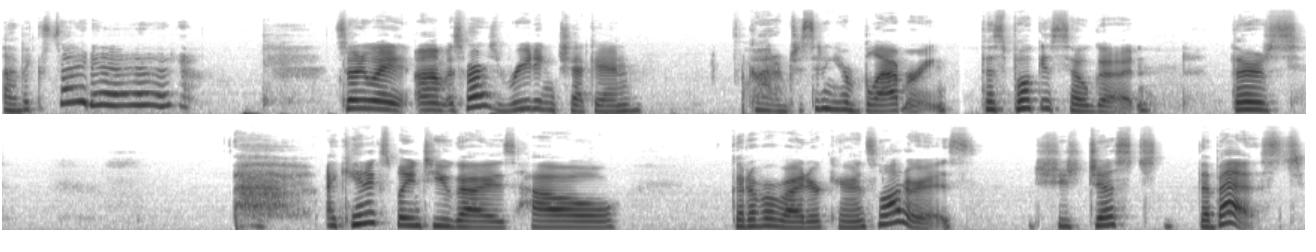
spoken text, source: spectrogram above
I'm excited. So anyway, um, as far as reading check-in, God, I'm just sitting here blabbering. This book is so good. There's, I can't explain to you guys how good of a writer Karin Slaughter is. She's just the best.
